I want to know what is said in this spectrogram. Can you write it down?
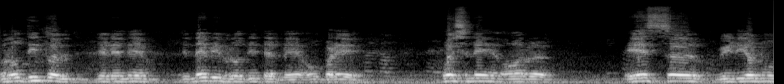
ਵਿਰੋਧੀ ਧਿਰ ਜਿਹੜੇ ਨੇ, ਜਿੰਨੇ ਵੀ ਵਿਰੋਧੀ ਧਿਰ ਨੇ, ਉਹ ਬੜੇ ਖੁਸ਼ ਨੇ ਔਰ ਇਸ ਵੀਡੀਓ ਨੂੰ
